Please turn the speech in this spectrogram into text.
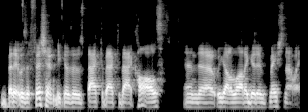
But it was efficient because it was back to back to back calls, and uh, we got a lot of good information that way.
